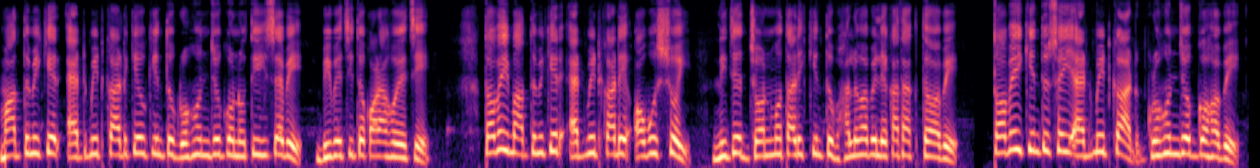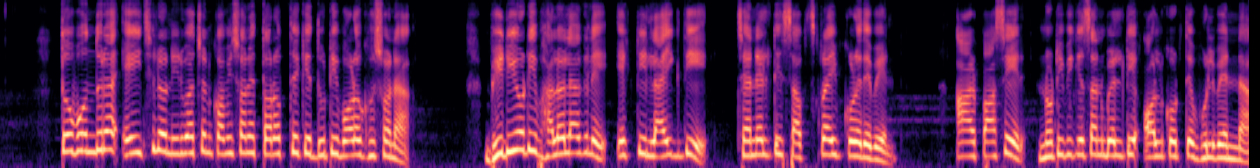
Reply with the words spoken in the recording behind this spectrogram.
মাধ্যমিকের অ্যাডমিট কার্ডকেও কিন্তু গ্রহণযোগ্য নথি হিসেবে বিবেচিত করা হয়েছে। তবে এই মাধ্যমিকের অ্যাডমিট কার্ডে অবশ্যই নিজের জন্ম তারিখ কিন্তু ভালোভাবে লেখা থাকতে হবে। তবেই কিন্তু সেই অ্যাডমিট কার্ড গ্রহণযোগ্য হবে। তো বন্ধুরা, এই ছিল নির্বাচন কমিশনের তরফ থেকে দুটি বড় ঘোষণা। ভিডিওটি ভালো লাগলে একটি লাইক দিয়ে চ্যানেলটি সাবস্ক্রাইব করে দেবেন। আর পাশের নোটিফিকেশান বেলটি অল করতে ভুলবেন না।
